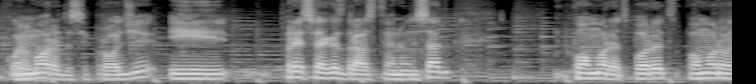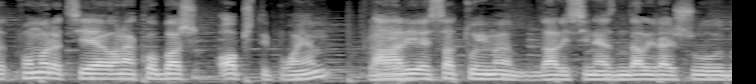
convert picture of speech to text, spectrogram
koji Dobro. mora da se prođe i pre svega zdravstveno. I sad pomorac, pomorac, pomorac je onako baš opšti pojam, Ali je sad tu ima, da li si, ne znam, da li radiš u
